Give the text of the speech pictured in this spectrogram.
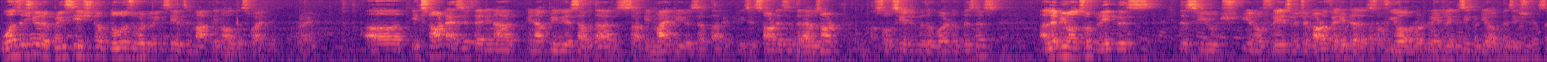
was the sheer appreciation of those who were doing sales and marketing all this while, right? Uh, it's not as if that in our in our previous avatars, uh, in my previous avatar at least, it's not as if that I was not associated with the world of business. Uh, let me also break this this huge you know phrase which a lot of editors of your or great legacy media organizations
